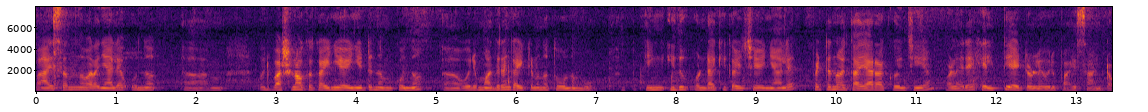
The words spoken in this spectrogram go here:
പായസം എന്ന് പറഞ്ഞാൽ ഒന്ന് ഒരു ഭക്ഷണമൊക്കെ കഴിഞ്ഞ് കഴിഞ്ഞിട്ട് നമുക്കൊന്ന് ഒരു മധുരം കഴിക്കണമെന്ന് തോന്നുമ്പോൾ ഇത് ഉണ്ടാക്കി കഴിച്ചു കഴിഞ്ഞാൽ പെട്ടെന്ന് തയ്യാറാക്കുകയും ചെയ്യാം. വളരെ ഹെൽത്തി ആയിട്ടുള്ള ഒരു പായസമാണ് കേട്ടോ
